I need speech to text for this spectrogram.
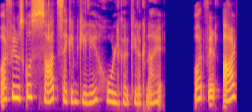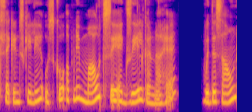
और फिर उसको सात सेकंड के लिए होल्ड करके रखना है और फिर आठ सेकंड्स के लिए उसको अपने माउथ से एक्सेल करना है विद द साउंड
